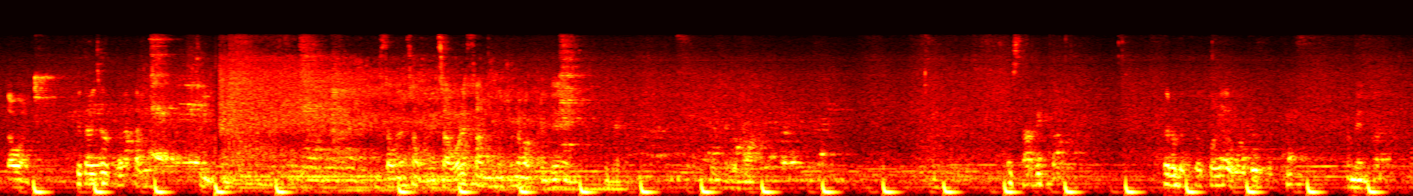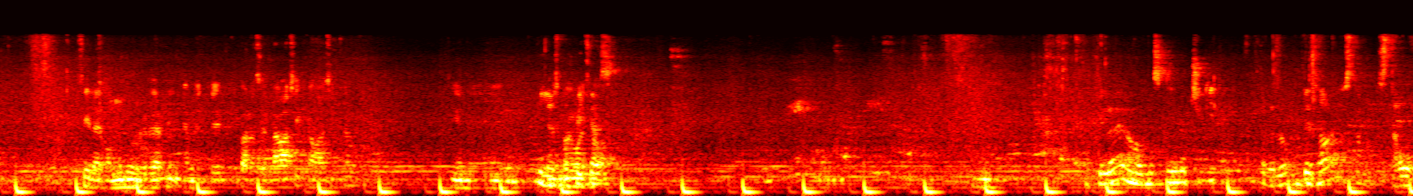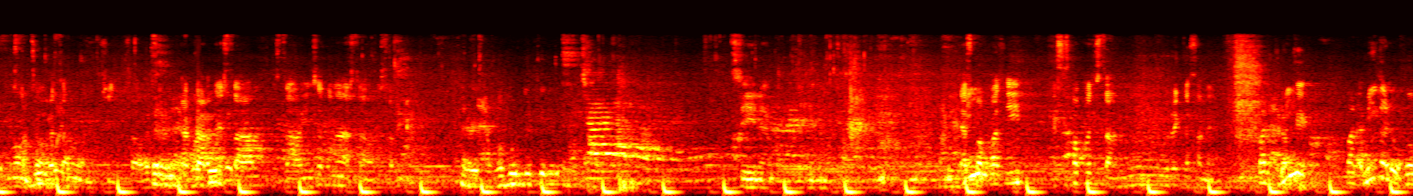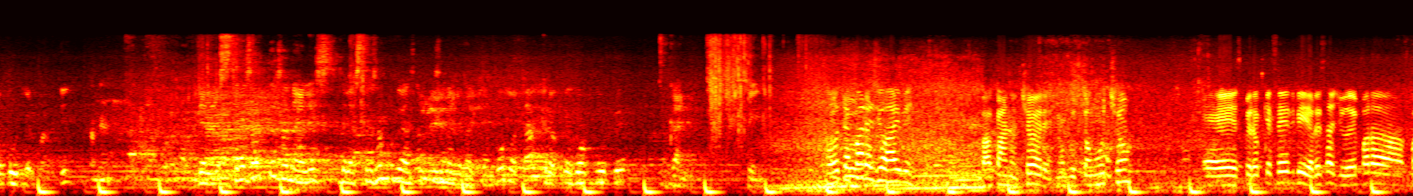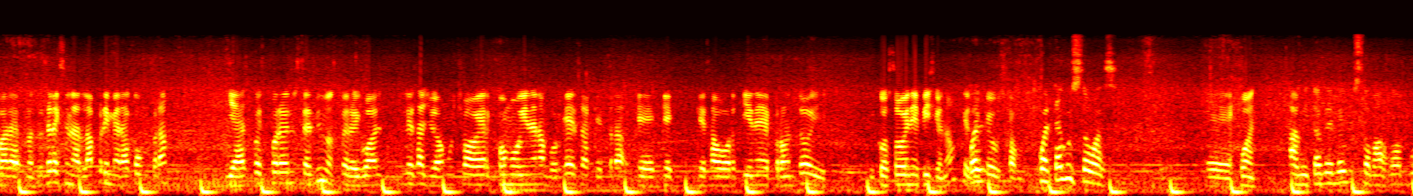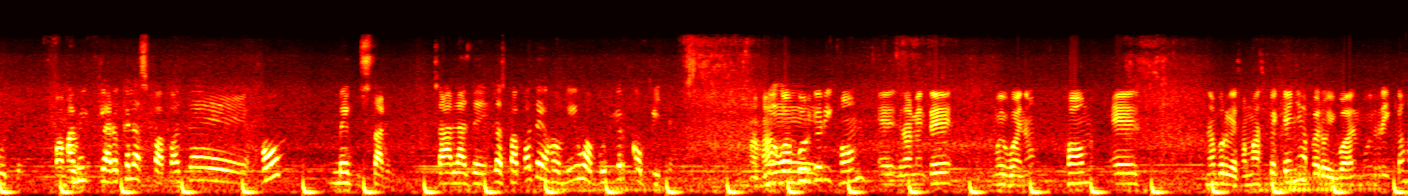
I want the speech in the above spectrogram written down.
Está bueno. ¿Qué tal el sabor de la carne? Sí. Está bueno el sabor. El sabor está mucho mejor que el de. Está rica, pero me con la agua burger. También. Sí, la Juan Burger definitivamente para hacer la básica, básica. Tiene. Y las papitas. sabor. Aquí lo dejamos es como chiquito, pero no, de sabor no está está bueno. No, está muy sabor está bueno. Sí, sabor Pero la la, carne está, está bien sazonada, está, está rica. Pero la agua burger tiene mejor sabor. Sí, la. Para Las mí, papas sí, estas papas están muy, muy ricas también. para Creo mí, que para mí ganó Juan Burger, para ti. también. De las tres artesanales, de las tres hamburguesas artesanales aquí en Bogotá, creo que Juan Burger gana. Sí. ¿Cómo te pareció, Jaime? Bacano, chévere, me gustó mucho. Eh, espero que este video les ayude para, para de pronto seleccionar la primera compra. Ya después prueben ustedes mismos, pero igual les ayuda mucho a ver cómo viene la hamburguesa, qué, tra- qué, qué- qué sabor tiene de pronto y, y costo-beneficio, ¿no? Que es lo que buscamos. ¿Cuál te gustó más? Eh, Juan, A mí también me gustó más Juan Burger. Juan A mí, claro que las papas de Home me gustaron. O sea, las, de, las papas de Home y Juan Burger compiten. Ajá, Eh, Juan Burger y Home es realmente muy bueno. Home es una hamburguesa más pequeña, pero igual muy rica.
